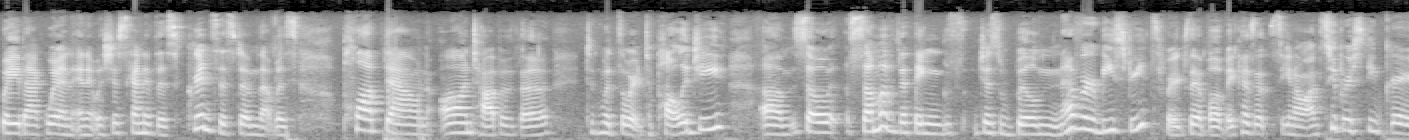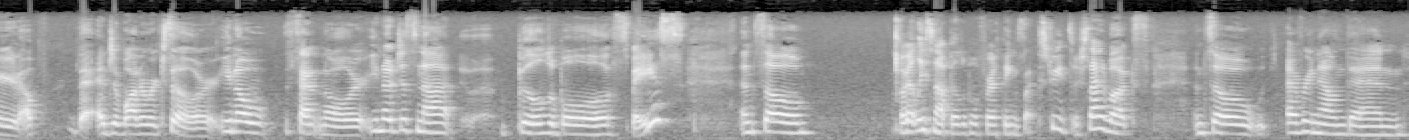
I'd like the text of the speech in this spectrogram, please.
way back when, and it was just kind of this grid system that was plopped down on top of the what's the word topology. Um, so some of the things just will never be streets, for example, because it's you know on super steep grade up the edge of Waterworks Hill, or you know Sentinel, or you know just not buildable space, and so or at least not buildable for things like streets or sidewalks. And so every now and then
